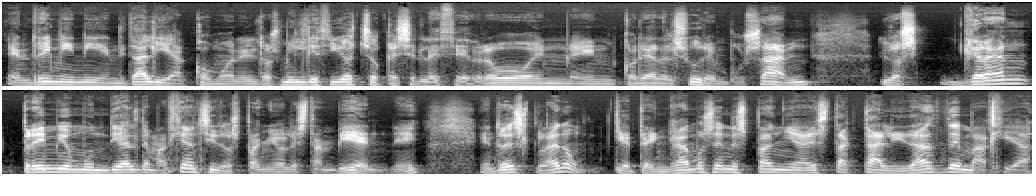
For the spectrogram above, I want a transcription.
en Rimini en Italia, como en el 2018 que se le celebró en, Corea del Sur, en Busan, los gran premio mundial de magia han sido españoles también. ¿eh? Entonces, claro, que tengamos en España esta calidad de magia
